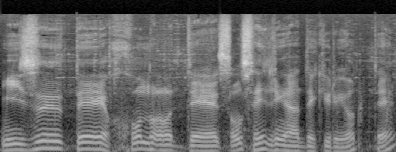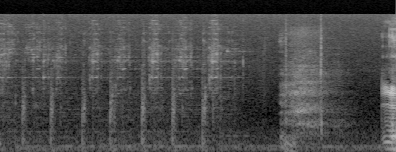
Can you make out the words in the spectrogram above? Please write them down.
水で炎でソーセージができるよって？な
